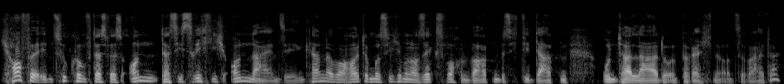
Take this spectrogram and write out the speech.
ich hoffe in Zukunft, dass, on, dass ich es richtig online sehen kann, aber heute muss ich immer noch sechs Wochen warten, bis ich die Daten runterlade und berechne und so weiter.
